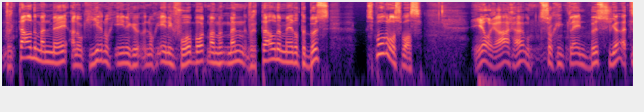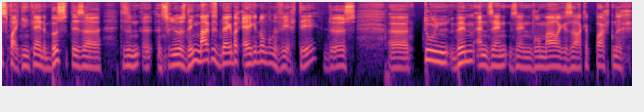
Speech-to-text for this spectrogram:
vertelde men mij, en ook hier nog enige, nog enig voorbehoud, maar men- vertelde mij dat de bus spoorloos was. Heel raar, hè? Want het is toch geen klein busje. Het is vaak geen kleine bus. Het is, eh, het is een, een een serieus ding. Maar het is blijkbaar eigendom van de VRT. Dus eh, toen Wim en zijn, zijn voormalige zakenpartner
